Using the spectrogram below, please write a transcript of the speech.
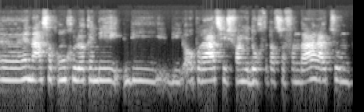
uh, naast dat ongeluk en die, die, die operaties van je dochter, dat ze van daaruit toen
